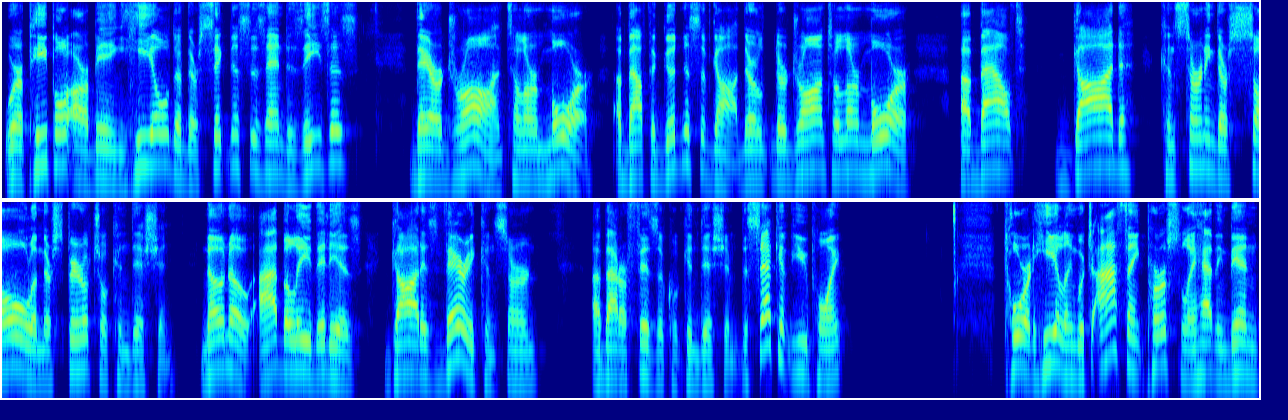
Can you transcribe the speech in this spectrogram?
Where people are being healed of their sicknesses and diseases, they are drawn to learn more about the goodness of God. They're, they're drawn to learn more about God concerning their soul and their spiritual condition. No, no, I believe it is. God is very concerned about our physical condition. The second viewpoint toward healing, which I think personally, having been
